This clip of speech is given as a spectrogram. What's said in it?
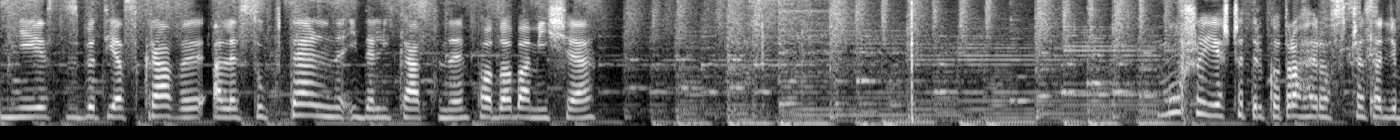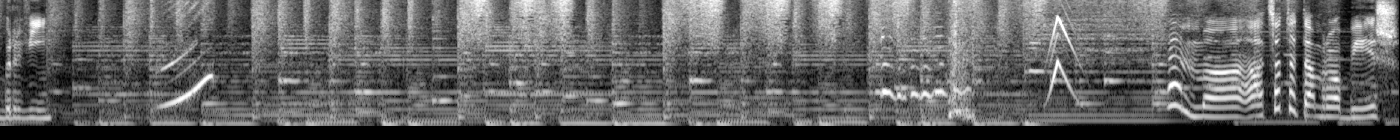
Nie jest zbyt jaskrawy, ale subtelny i delikatny. Podoba mi się. Muszę jeszcze tylko trochę rozczesać brwi. Emma, a co ty tam robisz?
